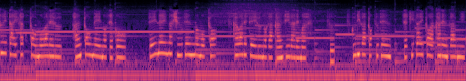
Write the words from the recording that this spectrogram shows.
出水対策と思われる、半透明の施工。丁寧な修繕のもと、使われているのが感じられます。つ、作りが突然、石材と赤レンガに、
